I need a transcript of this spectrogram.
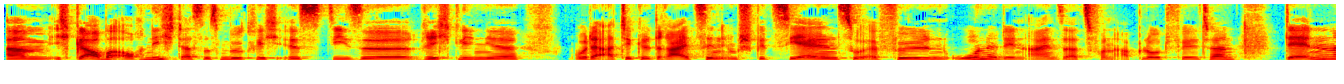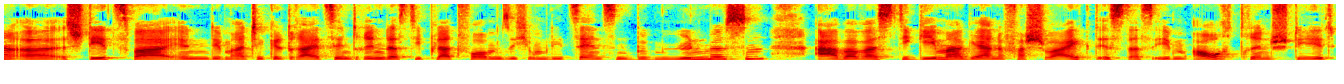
Ähm, ich glaube auch nicht, dass es möglich ist, diese Richtlinie oder Artikel 13 im Speziellen zu erfüllen ohne den Einsatz von Upload-Filtern. Denn äh, es steht zwar in dem Artikel 13 drin, dass die Plattformen sich um Lizenzen bemühen müssen, aber was die GEMA gerne verschweigt, ist, dass eben auch drin steht,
